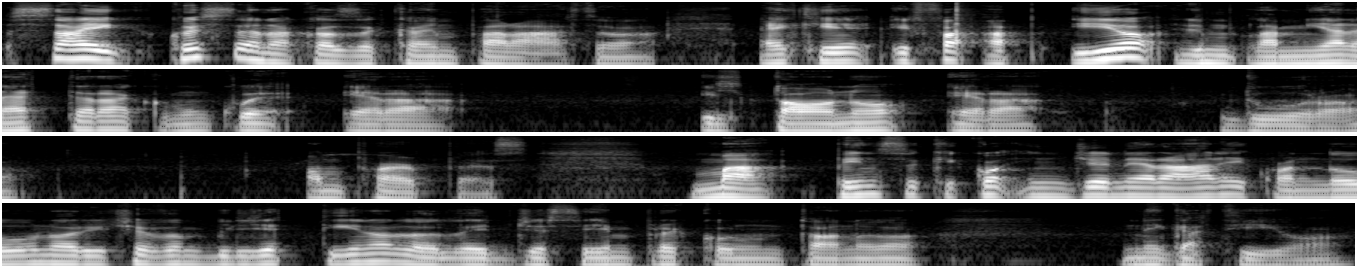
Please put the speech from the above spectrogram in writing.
sai, questa è una cosa che ho imparato. È che io, la mia lettera comunque era il tono era duro on purpose. Ma penso che in generale quando uno riceve un bigliettino lo legge sempre con un tono negativo,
